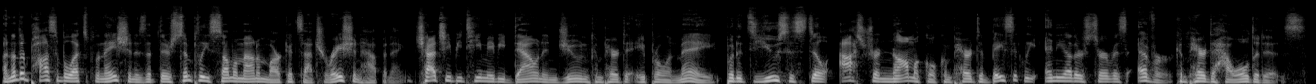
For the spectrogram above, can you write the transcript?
Another possible explanation is that there's simply some amount of market saturation happening. ChatGPT may be down in June compared to April and May, but its use is still astronomical compared to basically any other service ever compared to how old it is.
